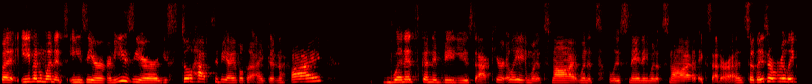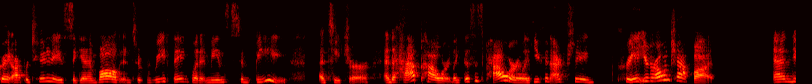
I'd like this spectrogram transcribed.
But even when it's easier and easier, you still have to be able to identify when it's going to be used accurately and when it's not, when it's hallucinating, when it's not, et cetera. And so these are really great opportunities to get involved and to rethink what it means to be a teacher and to have power. Like this is power. Like you can actually create your own chatbot. And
